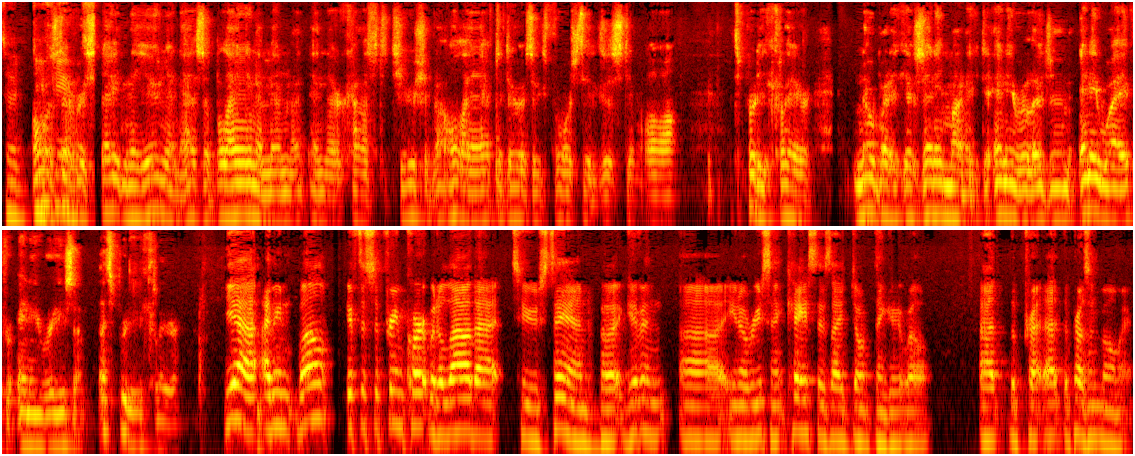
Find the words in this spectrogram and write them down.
to Almost every state in the union has a Blaine Amendment in their constitution. All they have to do is enforce the existing law. It's pretty clear. Nobody gives any money to any religion, any way, for any reason. That's pretty clear. Yeah, I mean, well, if the Supreme Court would allow that to stand, but given uh, you know recent cases, I don't think it will at the pre- at the present moment.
